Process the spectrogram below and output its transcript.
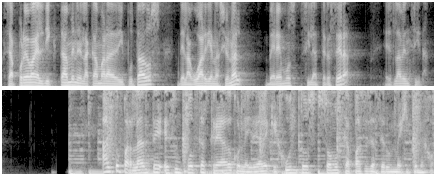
se aprueba el dictamen en la Cámara de Diputados de la Guardia Nacional. Veremos si la tercera es la vencida. Alto Parlante es un podcast creado con la idea de que juntos somos capaces de hacer un México mejor.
